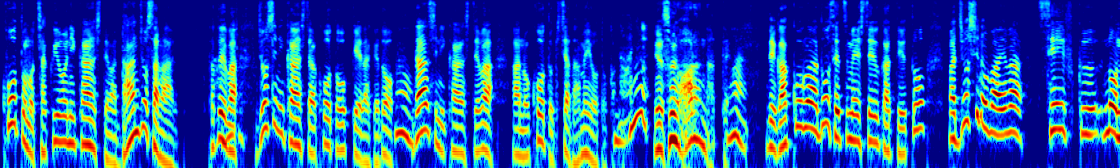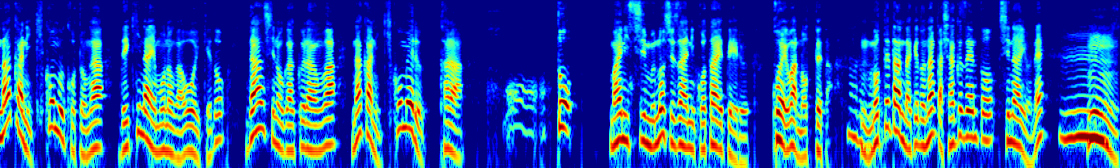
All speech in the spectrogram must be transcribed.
コートの着用に関しては男女差がある。例えば、女子に関してはコート OK だけど、うん、男子に関しては、あの、コート着ちゃダメよとか。何？そういうのあるんだって。はい、で、学校がどう説明してるかっていうと、まあ、女子の場合は制服の中に着込むことができないものが多いけど、男子の学ランは中に着込めるから、と毎日新聞の取材に答えている声は載ってた。載ってたんだけど、なんか釈然としないよね。うん,、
